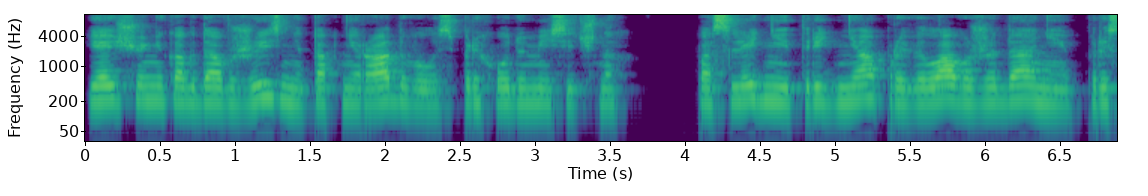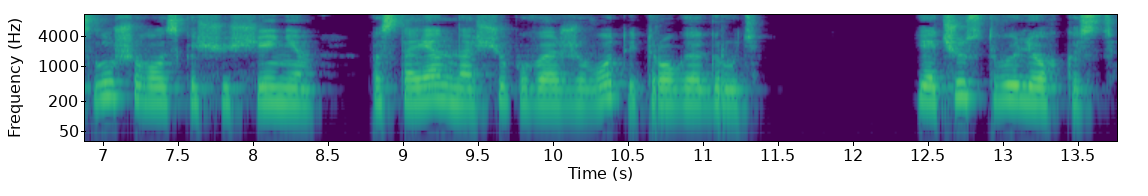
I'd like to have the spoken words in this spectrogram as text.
Я еще никогда в жизни так не радовалась приходу месячных. Последние три дня провела в ожидании, прислушивалась к ощущениям, постоянно ощупывая живот и трогая грудь. Я чувствую легкость.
